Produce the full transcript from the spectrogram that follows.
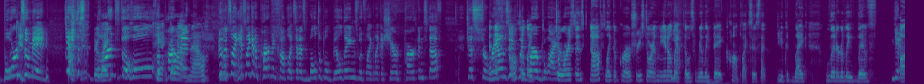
boards them in. Just They're boards like, the whole apartment now. because it's like it's like an apartment complex that has multiple buildings with like like a shared park and stuff. Just like, surrounds it also, with like, barbed wire. Stores and stuff, like a grocery store, and you know, Yeah. like those really big complexes that you could like literally live Yeah, uh,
